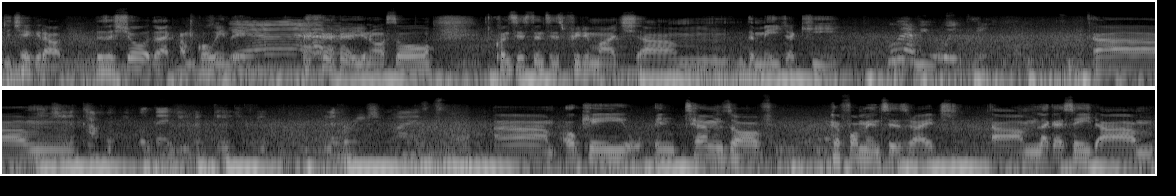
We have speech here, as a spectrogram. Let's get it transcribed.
they check it out. There's a show, they're like, I'm going there. Yeah. you know, so consistency is pretty much um, the major key. Who have you worked with? Um, Mention a couple people that you've engaged with, collaboration wise as well. um okay in terms of performances right um like i said um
